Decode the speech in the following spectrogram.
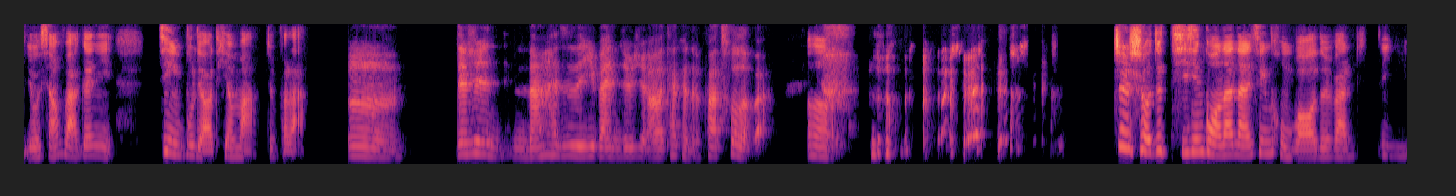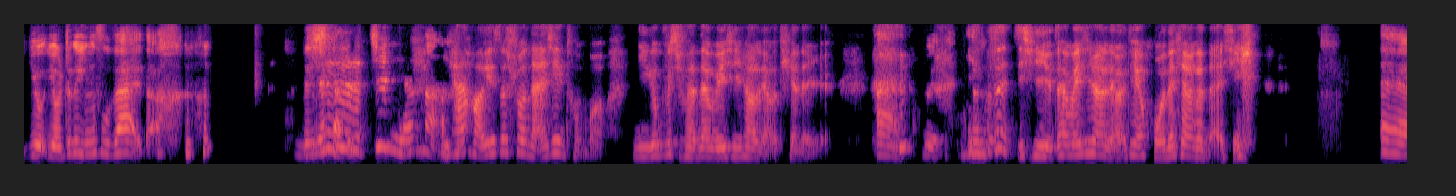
有想法跟你进一步聊天嘛，对不啦？嗯，但是男孩子一般就是啊，他可能发错了吧？嗯，这时候就提醒广大男性同胞，对吧？有有这个因素在的。人家是这你还好意思说男性同胞？你一个不喜欢在微信上聊天的人。哎，对，你自己也在微信上聊天，活得像个男性。哎，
